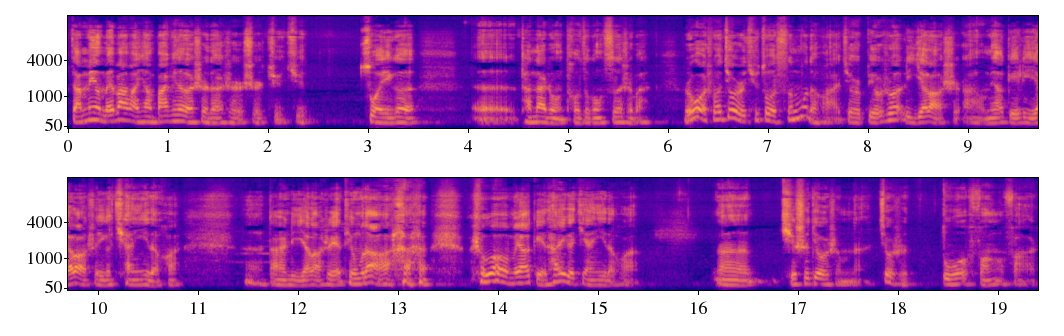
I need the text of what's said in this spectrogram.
咱们又没办法像巴菲特似的，是是去去做一个。呃，他那种投资公司是吧？如果说就是去做私募的话，就是比如说李杰老师啊，我们要给李杰老师一个建议的话，嗯，当然李杰老师也听不到啊。如果我们要给他一个建议的话，嗯其实就是什么呢？就是多方法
